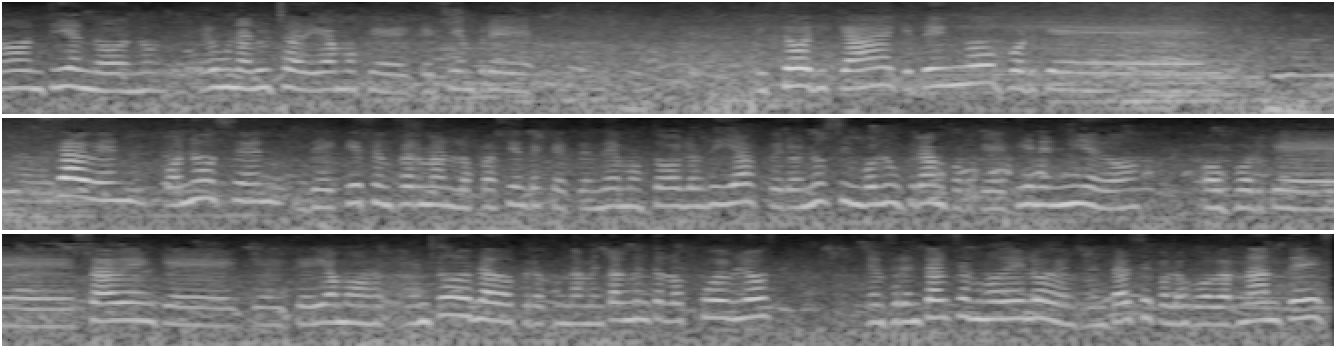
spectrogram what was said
no, entiendo, es una lucha, digamos, que, que siempre histórica que tengo porque saben, conocen de qué se enferman los pacientes que atendemos todos los días, pero no se involucran porque tienen miedo o porque saben que, digamos, en todos lados, pero fundamentalmente en los pueblos, enfrentarse al modelo, enfrentarse con los gobernantes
